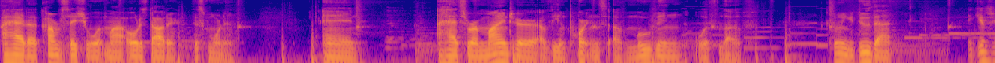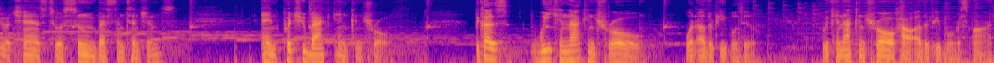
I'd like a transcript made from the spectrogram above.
I had a conversation with my oldest daughter this morning, and I had to remind her of the importance of moving with love. So when you do that, it gives you a chance to assume best intentions and put you back in control. Because we cannot control what other people do. We cannot control how other people respond.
